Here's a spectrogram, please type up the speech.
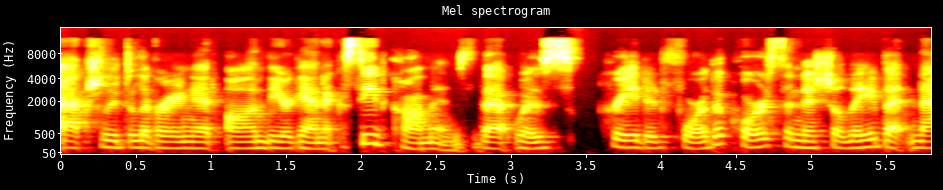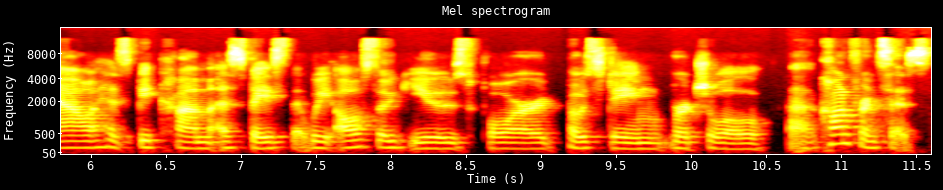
actually delivering it on the organic seed commons. That was created for the course initially, but now has become a space that we also use for hosting virtual uh, conferences.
